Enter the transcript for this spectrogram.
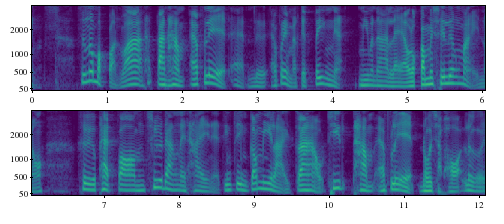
ง ซึ่งต้องบอกก่อนว่าการทำ affiliate ad หรือ affiliate marketing เนี่ยมีมานานแล้ว แล้วก็ไม่ใช่เรื่องใหม่เนาะ คือแพลตฟอร์มชื่อดังในไทยเนี่ย จริงๆ ก็มีหลายเจ้าที่ทำ affiliate โดยเฉพาะเลย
